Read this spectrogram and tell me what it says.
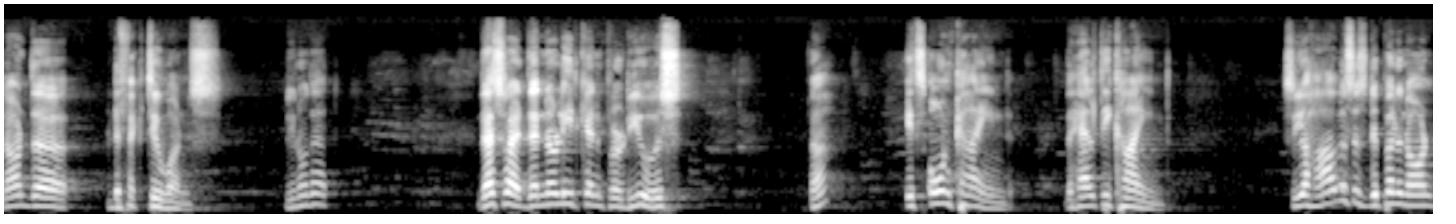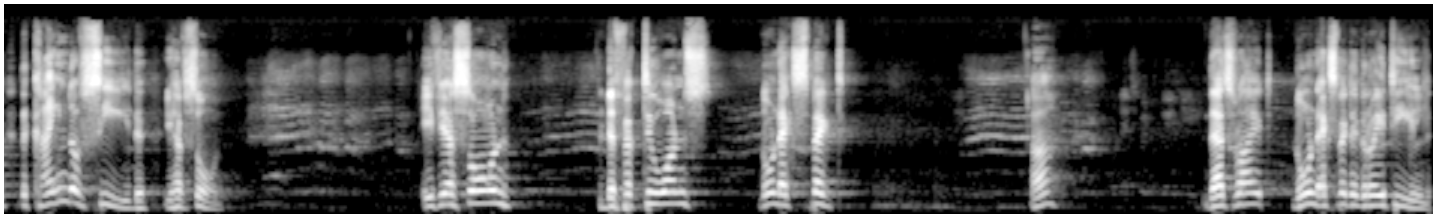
not the defective ones. Do you know that? That's right. Then only it can produce huh? Its own kind, the healthy kind. So your harvest is dependent on the kind of seed you have sown. If you have sown defective ones, don't expect Huh? That's right. Don't expect a great yield.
